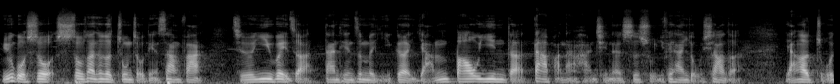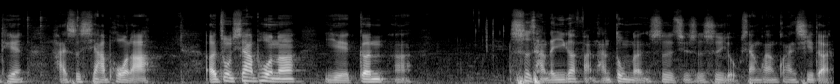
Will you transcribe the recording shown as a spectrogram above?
如果说收在这个中轴点上方，其实意味着当天这么一个阳包阴的大反弹行情呢，是属于非常有效的。然而昨天还是下破了啊，而这种下破呢，也跟啊市场的一个反弹动能是其实是有相关关系的。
